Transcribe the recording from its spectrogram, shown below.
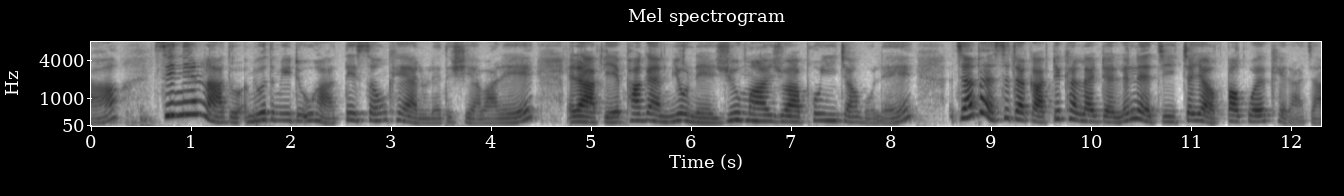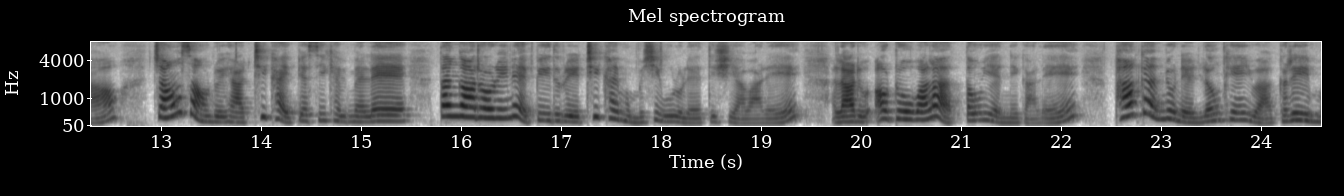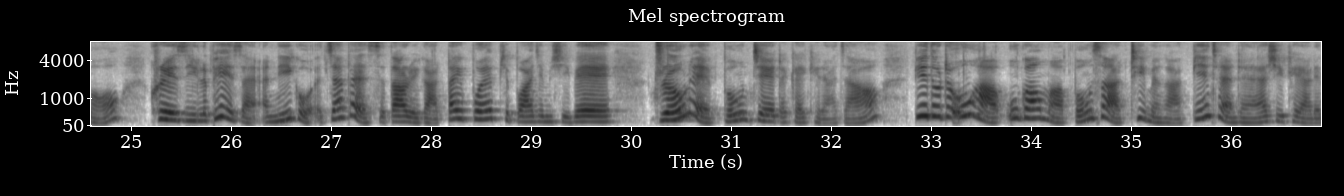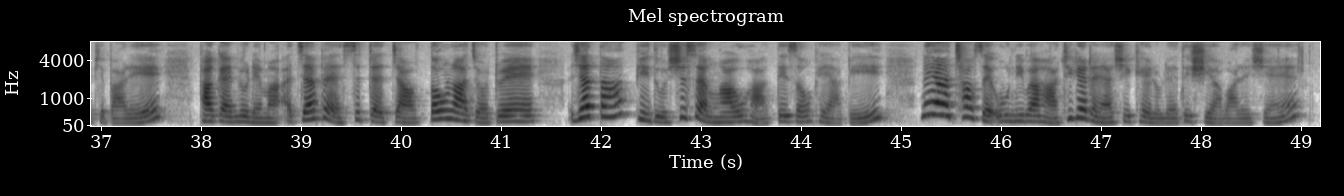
စီးနင်းလာသူအမျိုးသမီးတူဟာတိတ်ဆုံးခဲ့ရလို့လည်းသိရှိရပါတယ်။အဲ့ဒါအပြင်ဖားကန်မြို့နယ်ယူမာရွာဖုန်ကြီးကျောင်းကိုလည်းအကြမ်းဖက်စစ်တပ်ကပစ်ခတ်လိုက်တဲ့လက်နက်ကြီးကြက်ရောက်ပောက်ကွဲခဲ့တာကြောင့်ကျောင်းဆောင်တွေဟာထိခိုက်ပျက်စီးခဲ့ပြီးမှလည်းတန်ဃာတော်တွေနဲ့ပြည်သူတွေထိခိုက်မှုမရှိဘူးလို့လည်းသိရှိရပါတယ်။အလားတူအော်တိုဘာလ3ရက်နေ့ကလည်းဖားကန့်မြို့နယ်လုံခင်းရွာဂရေမော် crazy လက်ဖေးဆိုင်အနီးကိုအကြမ်းဖက်စစ်သားတွေကတိုက်ပွဲဖြစ်ပွားခြင်းမရှိဘဲ drone နဲ့ဘုံကျဲတိုက်ခိုက်ခဲ့တာကြောင့်ပြည်သူတအုပ်ဟာဥကောင်းမှာဘုံစာထိမှန်ကပြင်းထန်ဒဏ်ရာရှိခဲ့ရလည်းဖြစ်ပါတယ်။ဖားကန်မြို့နယ်မှာအကြမ်းဖက်စစ်တပ်ကြောင့်3လကျော်တွင်အယက်သားပြည်သူ85ဦးဟာတေဆုံးခဲ့ရပြီး260ဦးနီးပါးဟာထိခိုက်ဒဏ်ရာရှိခဲ့လို့လည်းသိရှိရပါတယ်ရှင်။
